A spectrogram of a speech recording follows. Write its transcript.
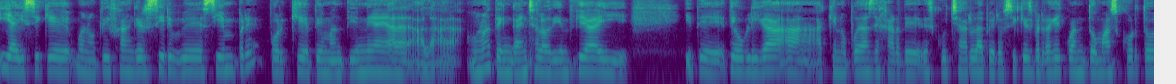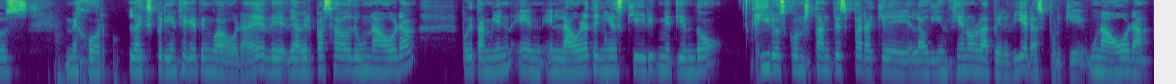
Y ahí sí que, bueno, Cliffhanger sirve siempre porque te mantiene a, a la. Bueno, te engancha a la audiencia y, y te, te obliga a, a que no puedas dejar de, de escucharla. Pero sí que es verdad que cuanto más cortos, mejor. La experiencia que tengo ahora, ¿eh? de, de haber pasado de una hora, porque también en, en la hora tenías que ir metiendo giros constantes para que la audiencia no la perdieras, porque una hora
